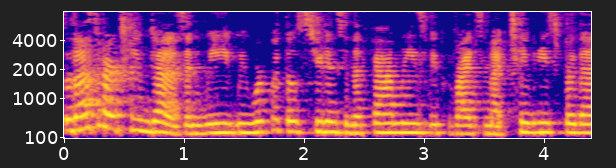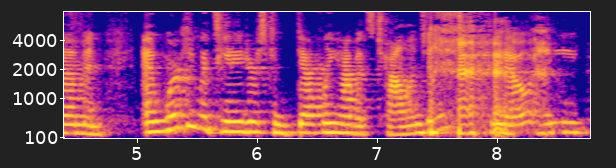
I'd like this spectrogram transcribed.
so that's what our team does, and we we work with those students and the families. We provide some activities for them, and and working with teenagers can definitely have its challenges. you know, any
